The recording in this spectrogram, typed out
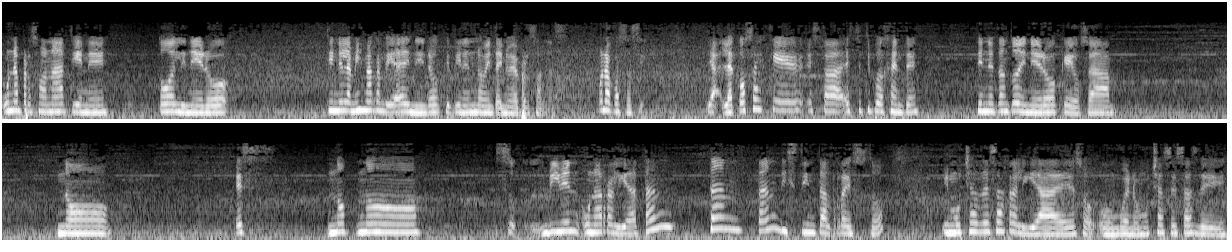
una persona tiene todo el dinero, tiene la misma cantidad de dinero que tienen 99 personas. Una cosa así. Ya, la cosa es que esta, este tipo de gente tiene tanto dinero que, o sea, no es no no viven una realidad tan tan tan distinta al resto y muchas de esas realidades o, bueno muchas de esas de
